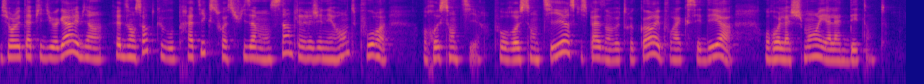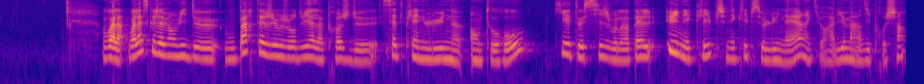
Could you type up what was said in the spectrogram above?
Et sur le tapis de yoga, eh bien faites en sorte que vos pratiques soient suffisamment simples et régénérantes pour ressentir, pour ressentir ce qui se passe dans votre corps et pour accéder au relâchement et à la détente. Voilà, voilà ce que j'avais envie de vous partager aujourd'hui à l'approche de cette pleine lune en taureau, qui est aussi, je vous le rappelle, une éclipse, une éclipse lunaire et qui aura lieu mardi prochain.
